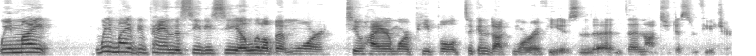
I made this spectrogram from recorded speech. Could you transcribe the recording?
we might we might be paying the CDC a little bit more to hire more people to conduct more reviews in the, the not too distant future.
